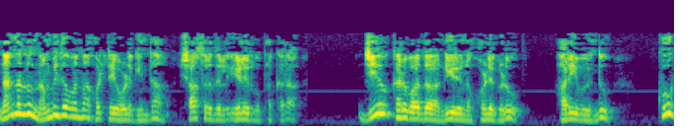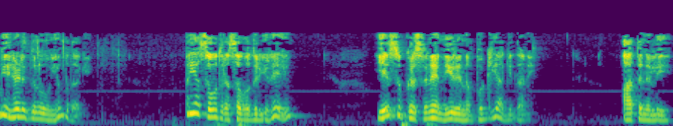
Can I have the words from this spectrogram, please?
ನನ್ನನ್ನು ನಂಬಿದವನ ಹೊಟ್ಟೆಯೊಳಗಿಂದ ಶಾಸ್ತ್ರದಲ್ಲಿ ಹೇಳಿರುವ ಪ್ರಕಾರ, ಜೀವಕರವಾದ ನೀರಿನ ಹೊಳೆಗಳು ಹರಿಯುವು ಎಂದು ಕೂಗಿ ಹೇಳಿದನು ಎಂಬುದಾಗಿ. ಪ್ರಿಯ ಸಹೋದರ ಸಹೋದರಿಯರೇ ಯೇಸು ಕ್ರಿಸ್ತನೇ ನೀರಿನ ಬಗ್ಗೆಯಾಗಿದ್ದಾನೆ. ಆತನಲ್ಲಿ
